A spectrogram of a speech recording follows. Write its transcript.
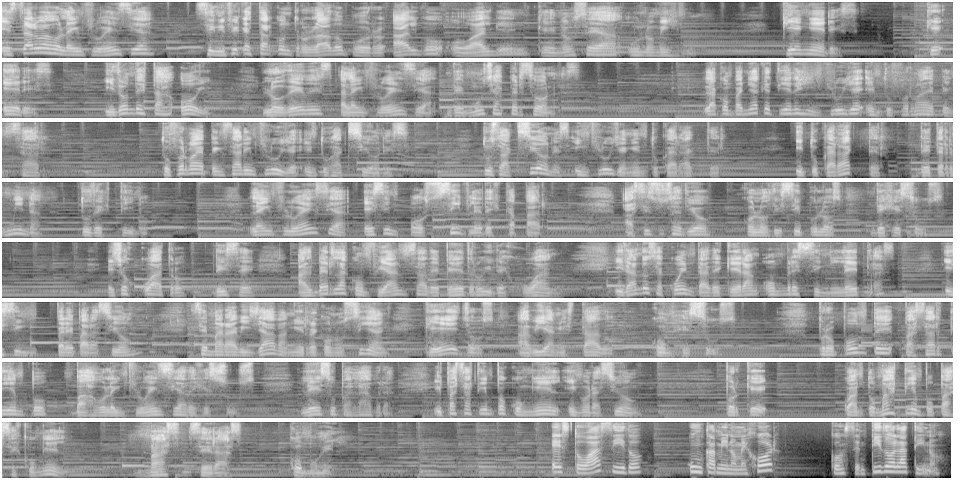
Estar bajo la influencia significa estar controlado por algo o alguien que no sea uno mismo. ¿Quién eres? ¿Qué eres? ¿Y dónde estás hoy? Lo debes a la influencia de muchas personas. La compañía que tienes influye en tu forma de pensar. Tu forma de pensar influye en tus acciones. Tus acciones influyen en tu carácter. Y tu carácter determina tu destino. La influencia es imposible de escapar. Así sucedió con los discípulos de Jesús. Hechos 4 dice, al ver la confianza de Pedro y de Juan, y dándose cuenta de que eran hombres sin letras y sin preparación, se maravillaban y reconocían que ellos habían estado con Jesús. Proponte pasar tiempo bajo la influencia de Jesús. Lee su palabra y pasa tiempo con Él en oración, porque cuanto más tiempo pases con Él, más serás como Él. Esto ha sido Un Camino Mejor con sentido latino.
